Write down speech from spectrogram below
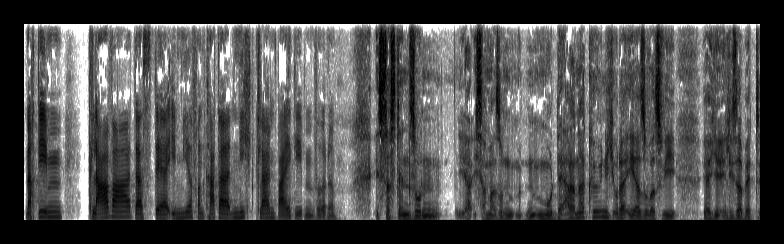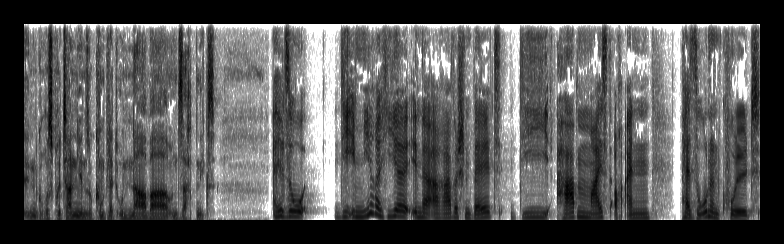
nachdem klar war, dass der Emir von Katar nicht klein beigeben würde. Ist das denn so ein, ja, ich sag mal, so ein moderner König oder eher sowas wie, ja, hier Elisabeth in Großbritannien, so komplett unnahbar und sagt nichts? Also, die Emire hier in der arabischen Welt, die haben meist auch einen Personenkult.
